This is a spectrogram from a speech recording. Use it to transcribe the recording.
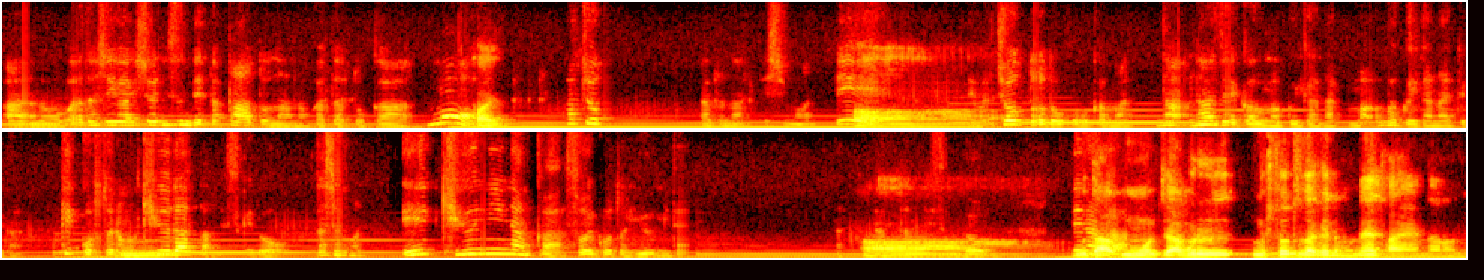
あの私が一緒に住んでたパートナーの方とかも、はい。まあ、ちょっとなくなってしまってあでもちょっとどころか、まあ、ななぜかうまくいかない、まあ、うまくいかないというか結構それも急だったんですけど、私もえ急になんかそういうこと言うみたいなったんですけどもうだもうジャブルもう一つだけでもね大変なのに。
